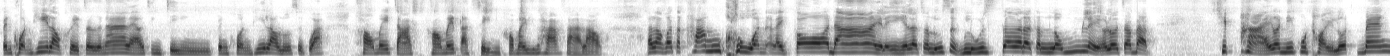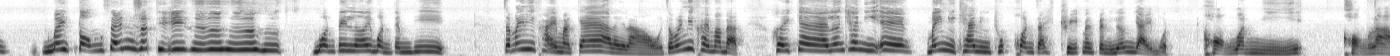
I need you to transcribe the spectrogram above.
เป็นคนที่เราเคยเจอหน้าแล้วจริง ๆ เป็นคนที่เรารู้สึกว่าเขาไม่จัดเขาไม่ตัดสินเขาไม่พิพากษาเรา แล้วเราก็จะข้ามครวนอะไรก็ได้อะไรอย่างเงี้ยเราจะรู้สึกลูเซอร์เราจะล้มเหลวเราจะแบบชิบหายวันนี้กูถอยรถแม่งไม่ตรงเส้นสักทีฮือฮือฮือบ่นไปเลยบ่นเต็มที่ จะไม่มีใครมาแก้อะไรเรา จะไม่มีใครมาแบบเฮ้ยแกเรื่องแค่นี้เอง ไม่มีแค่นี้ทุกคนจะทรีตมันเป็นเรื่องใหญ่หมดของวันนี้ของเรา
